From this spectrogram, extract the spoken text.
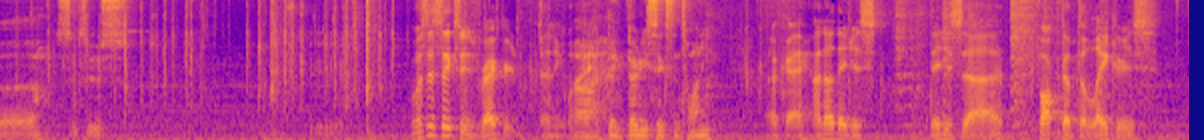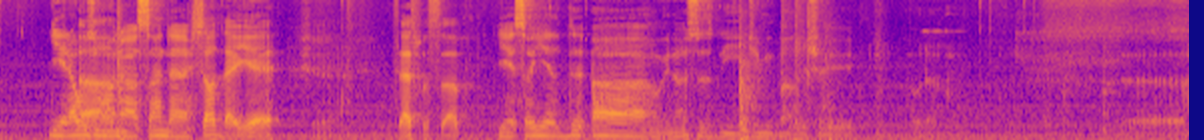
Uh, Sixers. What's the Sixers record anyway? Uh, I think 36 and 20. okay, I know they just they just uh, fucked up the Lakers Yeah, that was on uh, Sunday. Sunday. Yeah, so that's what's up. Yeah, so yeah, the, uh, oh wait, no, this is the Jimmy Butler trade. Hold on. Uh,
